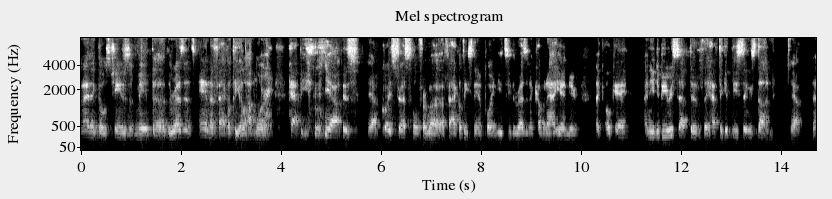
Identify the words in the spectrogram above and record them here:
And I think those changes have made the, the residents and the faculty a lot more happy. Yeah. it's yeah. quite stressful from a, a faculty standpoint. And you'd see the resident coming at you and you're like, okay, I need to be receptive. They have to get these things done. Yeah. Yeah.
